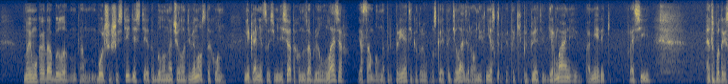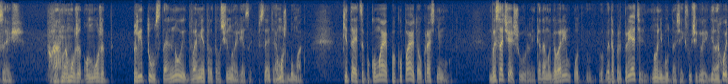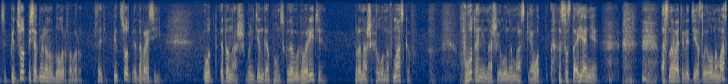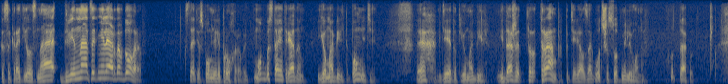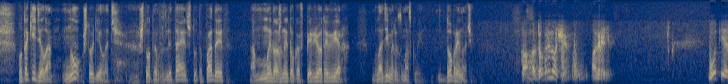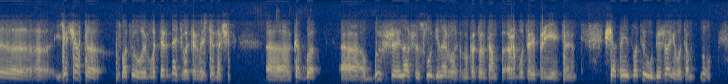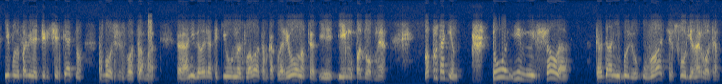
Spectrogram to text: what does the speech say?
но ему, когда было там, больше 60, это было начало 90-х, он, или конец 80-х, он изобрел лазер. Я сам был на предприятии, которое выпускает эти лазеры. А у них несколько таких предприятий в Германии, в Америке, в России. Это потрясающе. Она может, он может плиту стальную 2 метра толщиной резать. Представляете? А может бумагу. Китайцы покупают, покупают, а украсть не могут. Высочайший уровень, когда мы говорим, вот это предприятие, ну, не буду на всякий случай говорить, где находится, 550 миллионов долларов оборот. Представляете, 500, это в России. Вот это наш, Валентин Гапонс. Когда вы говорите про наших Илонов Масков, вот они, наши Илоны Маски. А вот состояние основателя Тесла Илона Маска сократилось на 12 миллиардов долларов. Кстати, вспомнили Прохорова. Мог бы стоять рядом ее мобиль-то, помните? Эх, где этот ее мобиль? И даже Тр- Трамп потерял за год 600 миллионов. Вот так вот. Вот такие дела. Ну, что делать? Что-то взлетает, что-то падает. А мы должны только вперед и вверх. Владимир из Москвы. Доброй ночи. А, доброй ночи, Андрей. Вот я, э, я часто смотрю в интернете, в интернете, значит, э, как бы э, бывшие наши слуги народа, ну, которые там работали при Ельцине. Сейчас не смотрю, убежали вот там, ну, не буду фамилию перечислять, но смотришь вот самое. Они говорят такие умные слова, там, как Ларионов и, и ему подобное. Вопрос один что им мешало, когда они были у власти, слуги народа,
